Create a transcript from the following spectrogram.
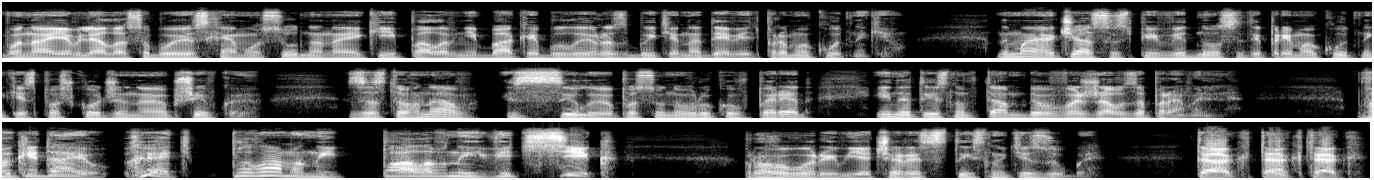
Вона являла собою схему судна, на якій паливні баки були розбиті на дев'ять прямокутників. Не маю часу співвідносити прямокутники з пошкодженою обшивкою. Застогнав, з силою посунув руку вперед і натиснув там, де вважав за правильне. Викидаю, геть, поламаний паливний відсік, проговорив я через стиснуті зуби. Так, так, так,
